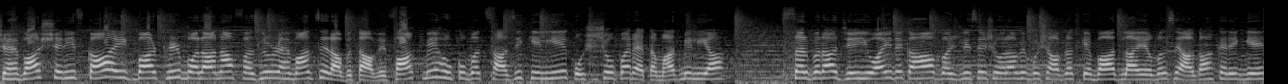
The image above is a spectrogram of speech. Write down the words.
शहबाज शरीफ का एक बार फिर मौलाना फजल रहमान से रबता। विफाक में हुकूमत साजी के लिए कोशिशों पर एतमाद में लिया। सरबरा जे यू आई ने कहा, मजलिस शोरा में मुशावरत के बाद लाएमल से आगाह करेंगे।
